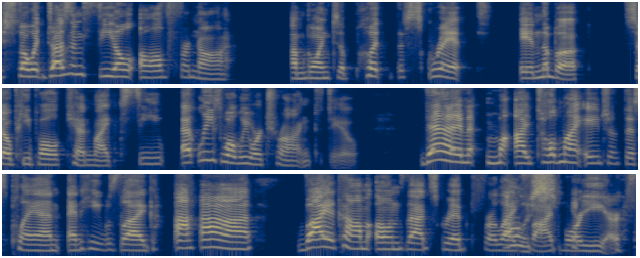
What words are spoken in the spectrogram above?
so it doesn't feel all for naught. I'm going to put the script in the book so people can like see at least what we were trying to do. Then my, I told my agent this plan, and he was like, "Haha, Viacom owns that script for like oh, five shit. more years."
